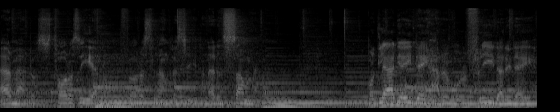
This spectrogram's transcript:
Är med oss, tar oss igenom, för oss till andra sidan, är densamme. Vår glädje är i dig Herre, vår frid är i dig,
